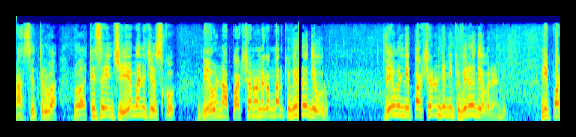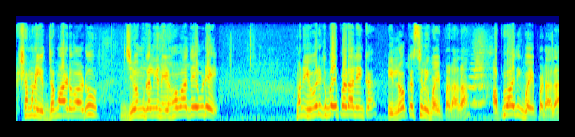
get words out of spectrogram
నా శత్రువ నువ్వు అతిశయించి ఏమైనా చేసుకో? దేవుడు నా పక్షాన ఉండగా మనకి విరోధి ఎవరు? దేవుడు నీ పక్షాన నీకు విరోధి ఎవరండి? నీ పక్షమున యుద్ధమాడువాడు జీవం కలిగిన యహోవా దేవుడే. మనం ఎవరికి భయపడాలి ఇంకా? ఈ లోకస్తులకు భయపడాలా? అపవాదికి భయపడాలా?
